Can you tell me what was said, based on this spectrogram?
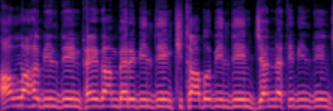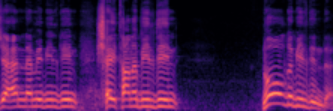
Allah'ı bildiğin, peygamberi bildiğin, kitabı bildiğin, cenneti bildiğin, cehennemi bildiğin, şeytanı bildiğin. Ne oldu bildin de?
